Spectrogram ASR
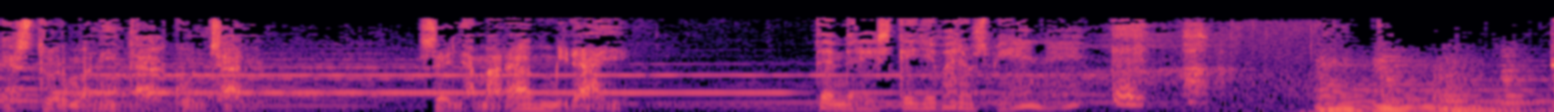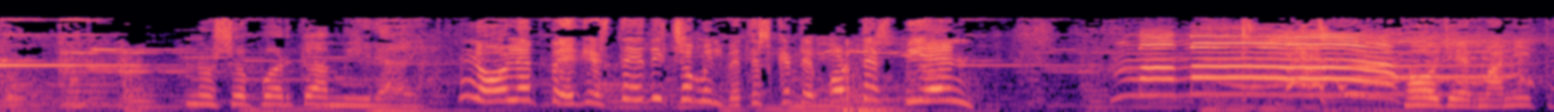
Es tu hermanita, Kunchan. Se llamará Mirai. Tendréis que llevaros bien, ¿eh? No soporto a Mirai. No le pegues, te he dicho mil veces que te portes bien. ¡Mamá! Oye, hermanito.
